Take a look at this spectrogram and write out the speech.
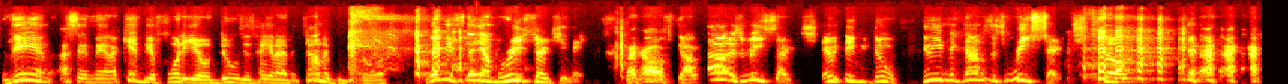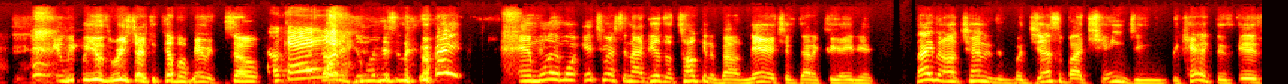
Then I said, man, I can't be a 40 year old dude just hanging out at the comic book store. Let me say I'm researching it. Like, oh, scholar, oh, it's research. Everything we do. You eat McDonald's, it's research. So we, we, use research to come up everything. So okay. I started doing this, right? And one of the more interesting ideas of talking about narratives that are created, not even alternatives, but just by changing the characters, is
